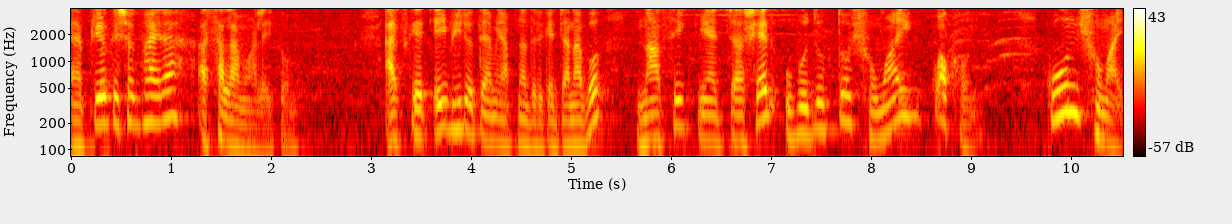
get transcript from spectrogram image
প্রিয় কৃষক ভাইরা, আসসালামু আলাইকুম। আজকের এই ভিডিওতে আমি আপনাদেরকে জানাব, নাসিক পেঁয়াজ চাষের উপযুক্ত সময় কখন? কোন সময়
